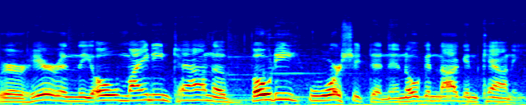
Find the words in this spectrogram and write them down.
We're here in the old mining town of Bodie, Washington in Okanogan County.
